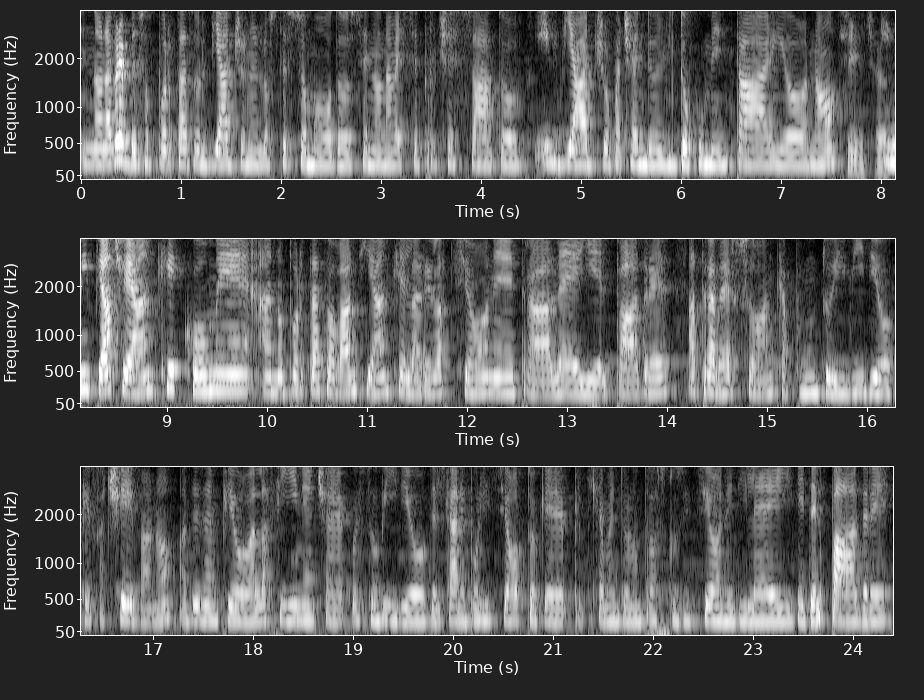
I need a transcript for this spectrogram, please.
Non avrebbe sopportato il viaggio nello stesso modo se non avesse processato il viaggio facendo il documentario, no? Sì, certo. E mi piace anche come hanno portato avanti anche la relazione tra lei e il padre attraverso anche appunto i video che faceva, no? Ad esempio alla fine c'è questo video del cane poliziotto che è praticamente una trasposizione di lei e del padre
